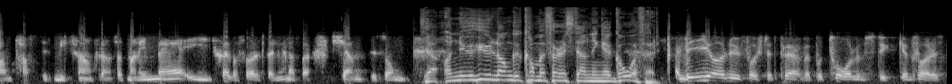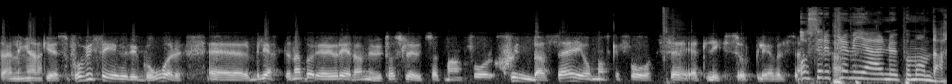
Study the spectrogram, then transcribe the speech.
fantastiskt mitt framför en. Så att man är med i själva föreställningen nästan, känns det som. Ja, och nu hur långt kommer föreställningen gå för? Vi gör nu först ett pröve på 12 stycken föreställningar. Eh, Så får vi se hur det går. Eh, biljetterna börjar ju redan nu ta slut så att man får skynda sig om man ska få sig ett livs upplevelse. Och så är det premiär nu på måndag.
